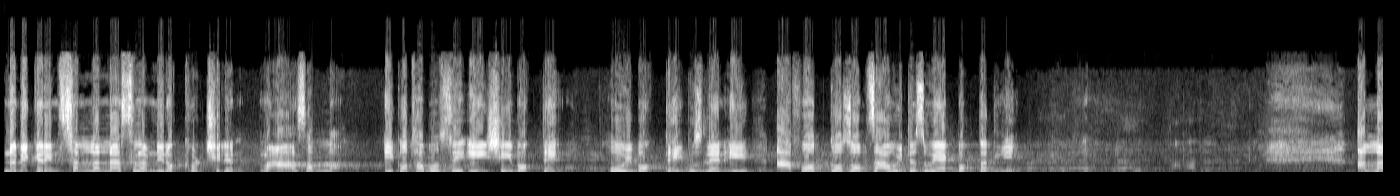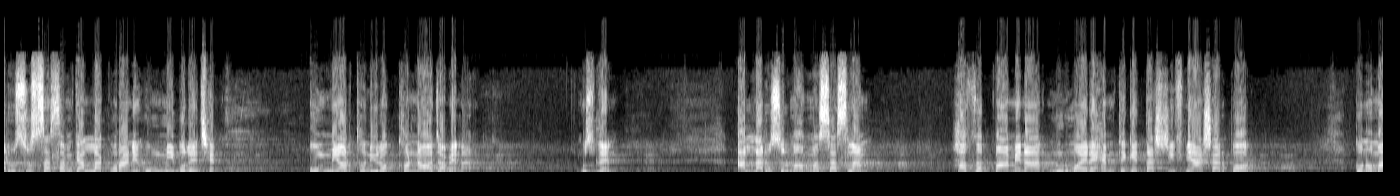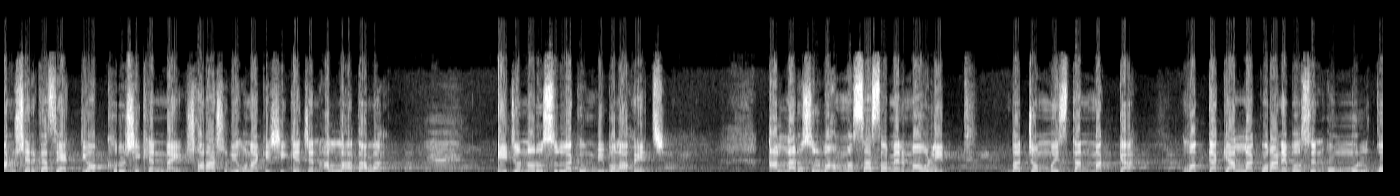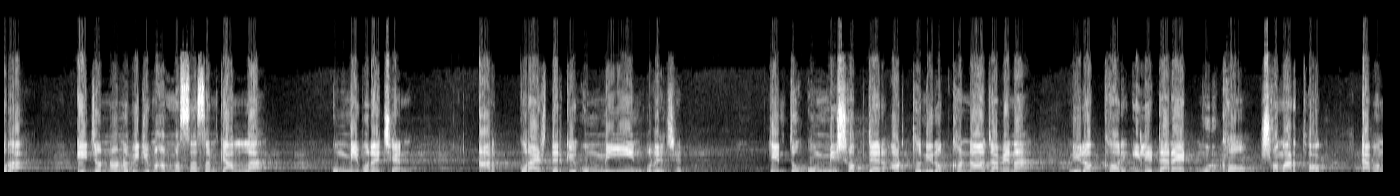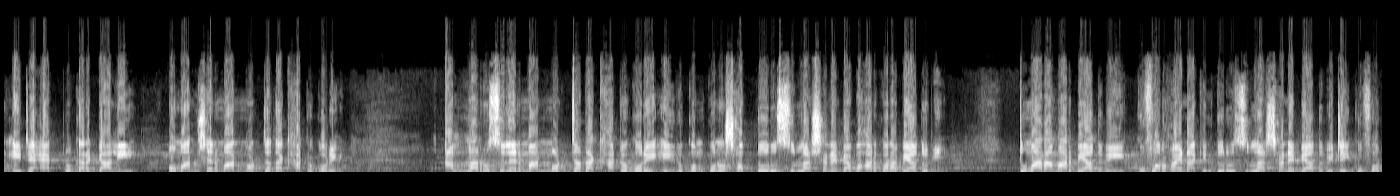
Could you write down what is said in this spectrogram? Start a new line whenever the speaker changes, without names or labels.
নবী করিম সাল্লাম নিরক্ষর ছিলেন। মাআজ আল্লাহ। এই কথা বলছে এই সেই বক্তাই, ওই বক্তাই, বুঝলেন? এই আফত, গজব যা হইতেছে ওই এক বক্তা দিয়েই। আল্লাহ রসুসামকে আল্লাহ কোরআনে উম্মি বলেছেন। উম্মি অর্থ নিরক্ষর নেওয়া যাবে না। বুঝলেন? আল্লাহ রসুল মোহাম্মদ সাল্লাম হজরত পামেনার নূরময় রেহেম থেকে তাশরিফ নিয়ে আসার পর কোনো মানুষের কাছে একটি অক্ষরও শিখেন নাই, সরাসরি ওনাকে শিখেছেন আল্লাহ তালা এই জন্য রসুল্লাহকে উম্মি বলা হয়েছে। আল্লাহ রসুল মোহাম্মদ সাল্লামের মাউলিদ বা জন্মস্থান মাক্কা। মক্কাকে আল্লাহ কোরআনে বলছেন উম্মুল কোরা। এই জন্য নবীজি মোহাম্মদ সাল্লামকে আল্লাহ উম্মি বলেছেন, আর কোরআশদেরকে উম্মিহীন বলেছেন। কিন্তু উম্মি শব্দের অর্থ নিরক্ষর নেওয়া যাবে না। নিরক্ষর, ইলেটারেট, মূর্খ, সমার্থক, এবং এটা এক প্রকার গালি ও মানুষের মান মর্যাদা খাটো করে। আল্লাহ রসুলের মান মর্যাদা খাটো করে এইরকম কোনো শব্দ রসুল্লার সানে ব্যবহার করা বেয়াদবি। তোমার আমার বেয়াদবি কুফর হয় না, কিন্তু রসুল্লার সানে বেয়াদবিটাই কুফর।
